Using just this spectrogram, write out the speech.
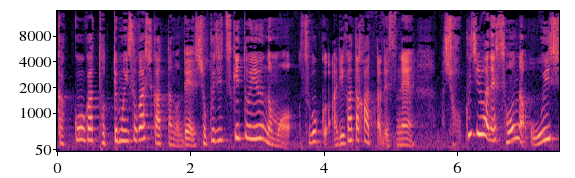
学校がとっても忙しかったので食事付きというのもすごくありがたかったですね。食事はねそんな美味し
